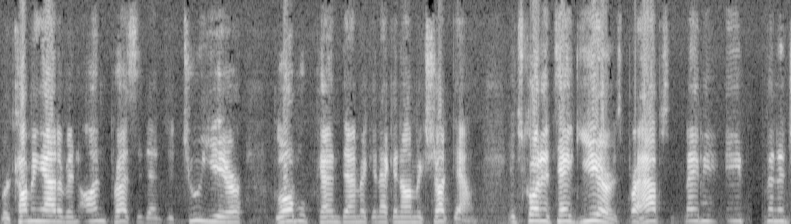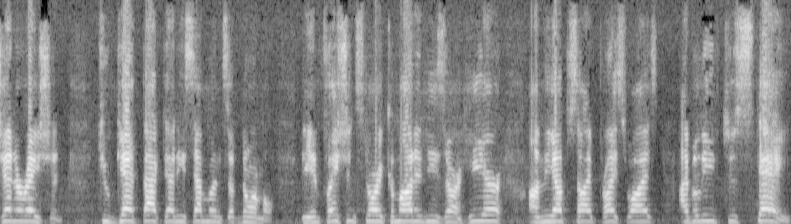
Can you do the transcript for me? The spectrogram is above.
We're coming out of an unprecedented two year global pandemic and economic shutdown. It's going to take years, perhaps maybe even a generation, to get back to any semblance of normal. The inflation story commodities are here on the upside price wise, I believe, to stay.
